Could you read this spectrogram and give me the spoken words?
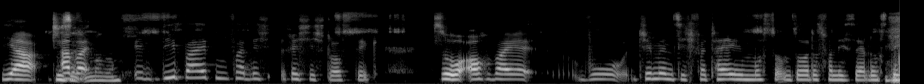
Ja, Die aber so. in die beiden fand ich richtig lustig. So, auch weil, wo Jimin sich verteidigen musste und so, das fand ich sehr lustig.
